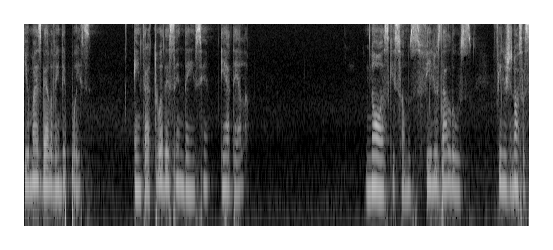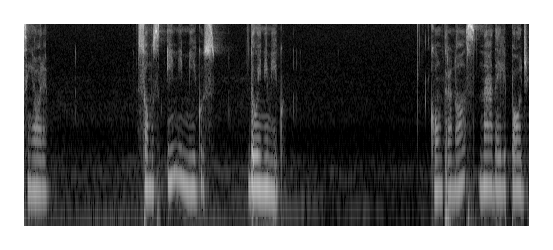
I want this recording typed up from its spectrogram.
E o mais belo vem depois, entre a tua descendência e a dela. Nós que somos filhos da luz, filhos de Nossa Senhora, somos inimigos do inimigo. Contra nós nada ele pode,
